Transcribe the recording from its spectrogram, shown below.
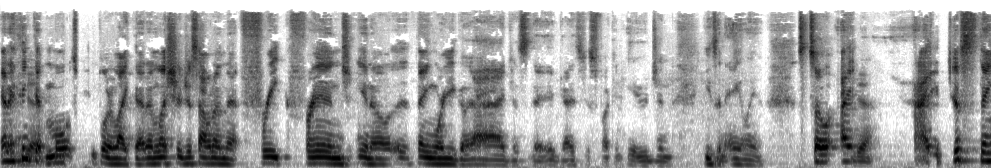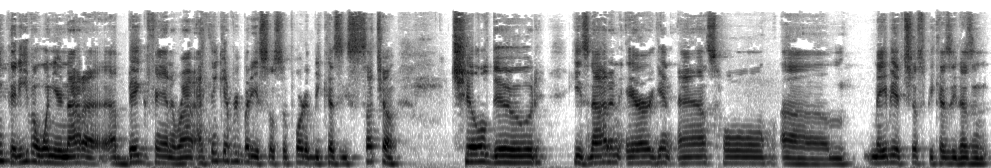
And I think Yeah. that most people are like that, unless you're just out on that freak fringe, you know, thing where you go, ah, just the guy's just fucking huge and he's an alien. So I, Yeah. I just think that even when you're not a, a big fan around, I think everybody is so supportive because he's such a chill dude. He's not an arrogant asshole. Um, maybe it's just because he doesn't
